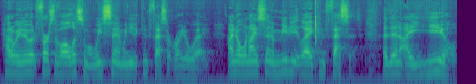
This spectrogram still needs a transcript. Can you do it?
How do we do it? First of all, listen, when we sin, we need to confess it right away. I know when I sin, immediately I confess it. And then I yield.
